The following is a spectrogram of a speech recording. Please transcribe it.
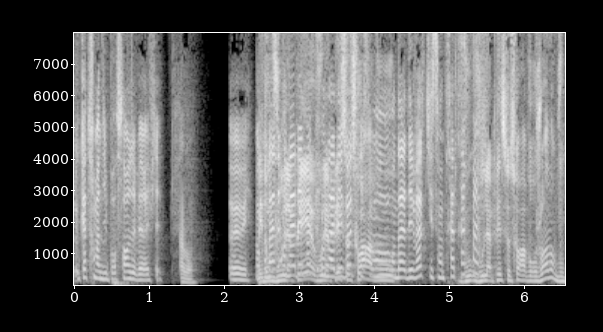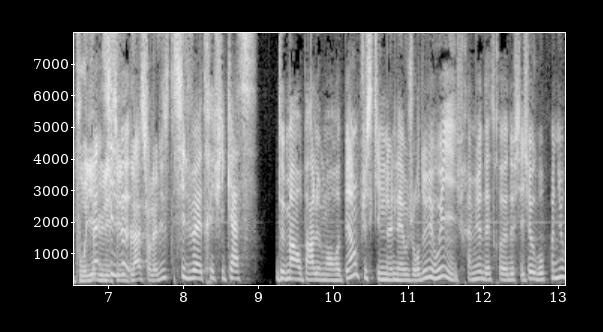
90%, j'ai vérifié. Ah bon oui, oui. Mais donc vous l'appelez ce soir à vous... On a des votes qui sont très très Vous, vous l'appelez ce soir à vous rejoindre Vous pourriez bah, lui laisser une place sur la liste S'il veut être efficace demain au Parlement européen, puisqu'il ne l'est aujourd'hui, oui, il ferait mieux d'être de siéger au groupe Renew.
